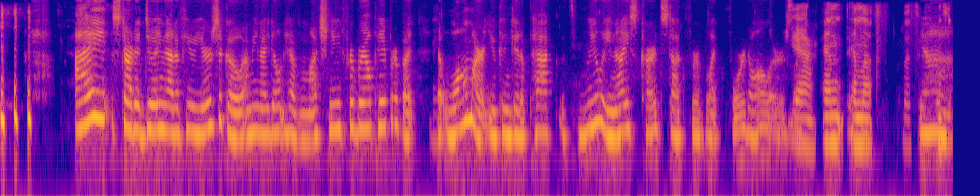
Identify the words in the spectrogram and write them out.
I started doing that a few years ago. I mean, I don't have much need for Braille paper, but at Walmart you can get a pack that's really nice cardstock for like four dollars. yeah, and and less less Yeah. expensive.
